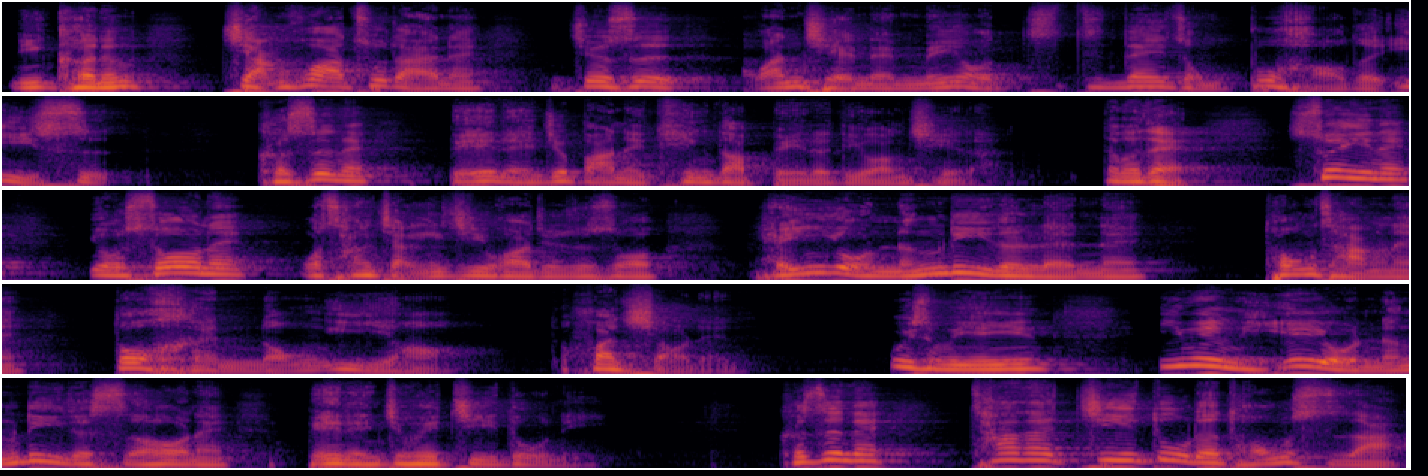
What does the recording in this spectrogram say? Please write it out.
你可能讲话出来呢，就是完全呢没有那种不好的意思。可是呢，别人就把你听到别的地方去了，对不对？所以呢，有时候呢，我常讲一句话，就是说，很有能力的人呢，通常呢，都很容易哈犯小人。为什么原因？因为你越有能力的时候呢，别人就会嫉妒你。可是呢，他在嫉妒的同时啊，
